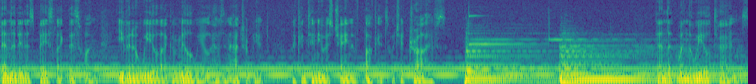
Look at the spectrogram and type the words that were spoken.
Then that in a space like this one, even a wheel like a mill wheel has an attribute, the continuous chain of buckets which it drives. Then that when the wheel turns,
